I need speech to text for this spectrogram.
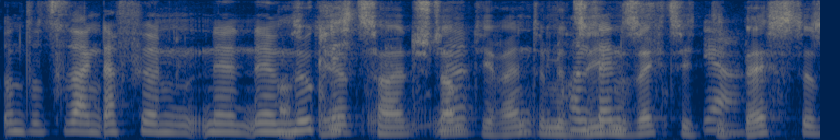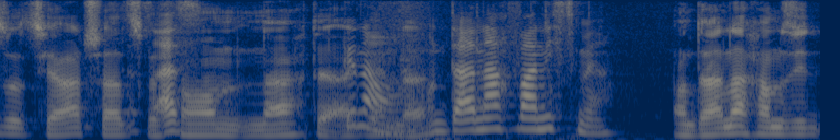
und sozusagen dafür eine, eine Aus möglichst. der Zeit stammt ne, die Rente mit Konsens, 67, ja. die beste Sozialstaatsreform also, nach der genau. Agenda. Und danach war nichts mehr. Und danach haben sie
